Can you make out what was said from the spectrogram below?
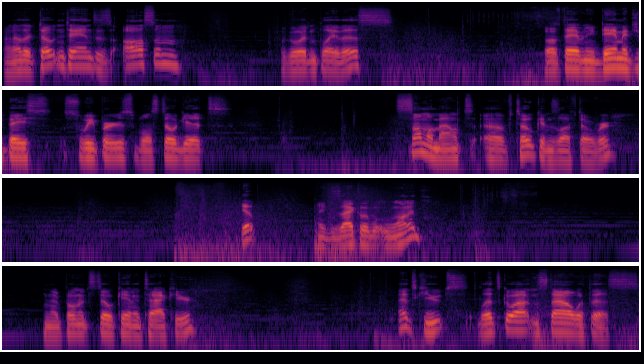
Another Totentanz is awesome. We'll go ahead and play this. So if they have any damage-based sweepers, we'll still get some amount of tokens left over. Yep, exactly what we wanted. And the opponent still can't attack here. That's cute. Let's go out in style with this.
